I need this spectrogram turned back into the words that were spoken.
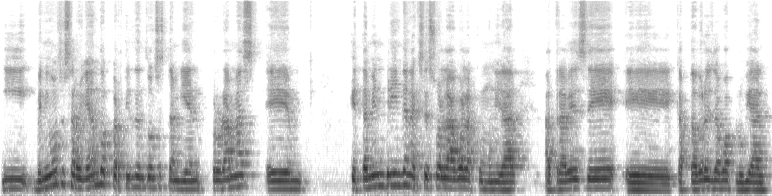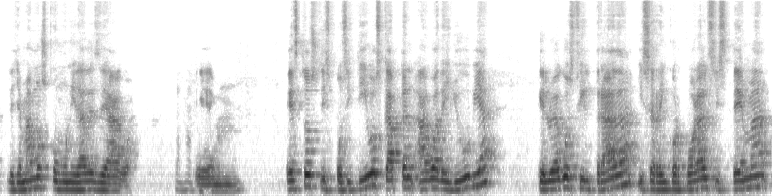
Y venimos desarrollando a partir de entonces también programas eh, que también brinden acceso al agua a la comunidad a través de eh, captadores de agua pluvial. Le llamamos comunidades de agua. Em, estos dispositivos captan agua de lluvia que luego es filtrada y se reincorpora al sistema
